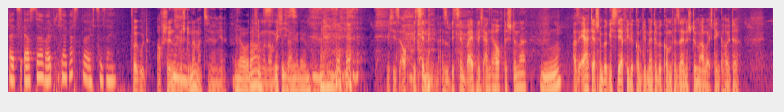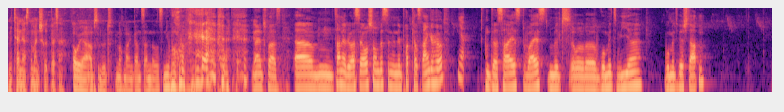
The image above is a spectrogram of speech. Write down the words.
als erster weiblicher Gast bei euch zu sein. Voll gut. Auch schön, so eine Stimme mal zu hören hier. Ja, oder? Nicht immer Das nur ist richtig Michis. angenehm. Mich ist auch ein bisschen, also ein bisschen weiblich angehauchte Stimme. Mhm. Also er hat ja schon wirklich sehr viele Komplimente bekommen für seine Stimme, aber ich denke heute mit Tanja ist nochmal ein Schritt besser. Oh ja, absolut. Nochmal ein ganz anderes Niveau. Nein, Spaß. Ähm, Tanja, du hast ja auch schon ein bisschen in den Podcast reingehört. Ja. Das heißt, du weißt, mit oder womit wir, womit wir starten.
